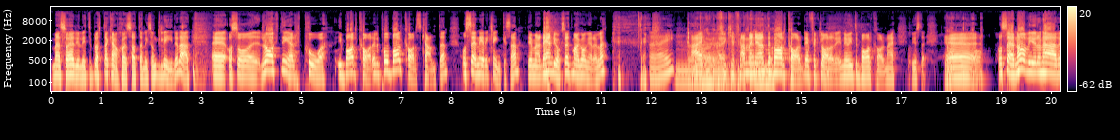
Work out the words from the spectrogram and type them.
Men så är det lite blött där kanske så att den liksom glider där. Eh, och så rakt ner på i badkar, eller på badkarskanten. Och sen ner i klinkersen. Det, menar, det händer ju också rätt många gånger eller? Nej. Nej. Ja, men jag är inte badkar. Det förklarar det. Ni är inte badkar. Nej, just det. Ja, eh, ja. Och sen har vi ju den här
